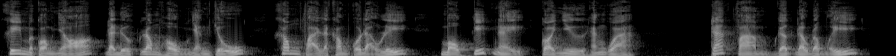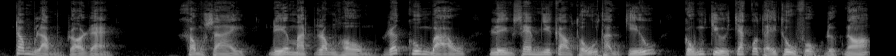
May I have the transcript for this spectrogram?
khi mà còn nhỏ đã được long hồn nhận chủ, không phải là không có đạo lý, một kiếp này coi như hắn qua. Trác Phàm gật đầu đồng ý, trong lòng rõ ràng. Không sai, địa mạch long hồn rất hung bạo, liền xem như cao thủ thần chiếu, cũng chưa chắc có thể thu phục được nó.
